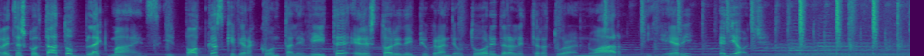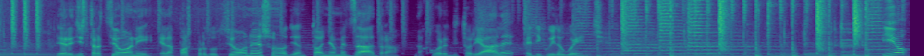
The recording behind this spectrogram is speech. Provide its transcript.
Avete ascoltato Black Minds, il podcast che vi racconta le vite e le storie dei più grandi autori della letteratura noir di ieri e di oggi. Le registrazioni e la post-produzione sono di Antonio Mezzadra, la cura editoriale è di Guido Guenci. Io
